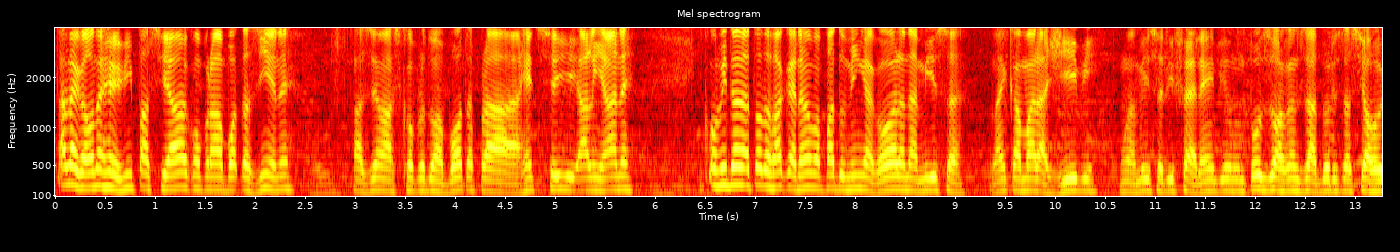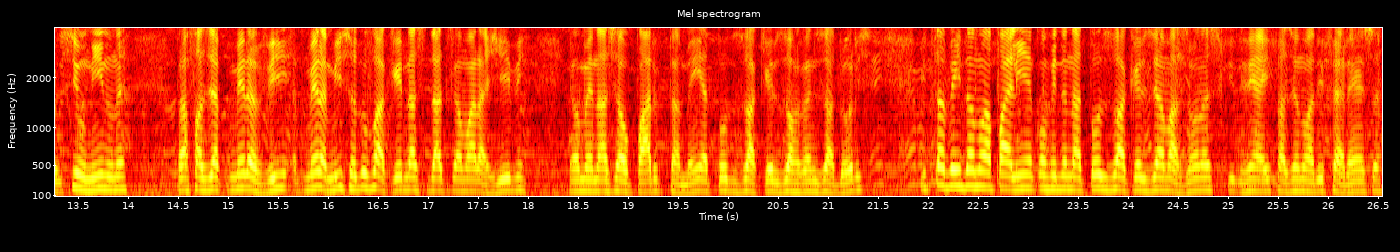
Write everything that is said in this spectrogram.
Tá legal, né, Rei? Vim passear, comprar uma botazinha, né? Fazer umas compras de uma bota pra gente se alinhar, né? Convidando a toda vaquerama pra domingo agora, na missa lá em Camaragibe. Uma missa diferente, com todos os organizadores se unindo, né? Pra fazer a primeira, vi- a primeira missa do vaqueiro na cidade de Camaragibe. Em homenagem ao pároco também, a todos os vaqueiros organizadores. E também dando uma palhinha, convidando a todos os vaqueiros e Amazonas que vêm aí fazendo uma diferença.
